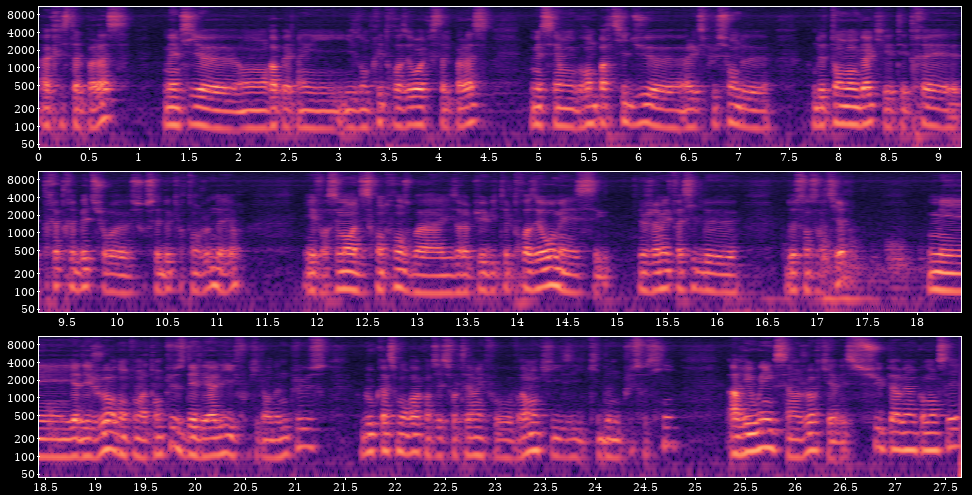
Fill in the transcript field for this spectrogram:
à Crystal Palace, même si euh, on rappelle, hein, ils, ont pris 3-0 à Crystal Palace, mais c'est en grande partie dû euh, à l'expulsion de, de Tanganga qui était très très très bête sur, sur ces deux cartons jaunes d'ailleurs. Et forcément à 10 contre 11, bah, ils auraient pu éviter le 3-0, mais c'est jamais facile de, de s'en sortir. Mais il y a des joueurs dont on attend plus. Dele Ali, il faut qu'il en donne plus. Lucas Moura, quand il est sur le terrain, il faut vraiment qu'il donne plus aussi. Harry Wing, c'est un joueur qui avait super bien commencé.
